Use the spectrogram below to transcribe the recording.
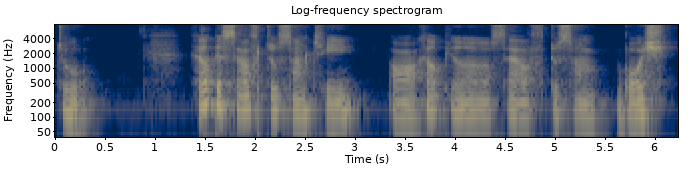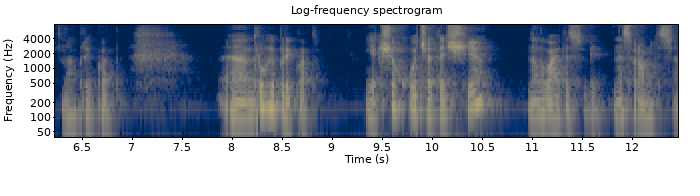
to. Help yourself to some tea, or help yourself to some борщ, наприклад. Е, Другий приклад. Якщо хочете ще, наливайте собі, не соромтеся.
